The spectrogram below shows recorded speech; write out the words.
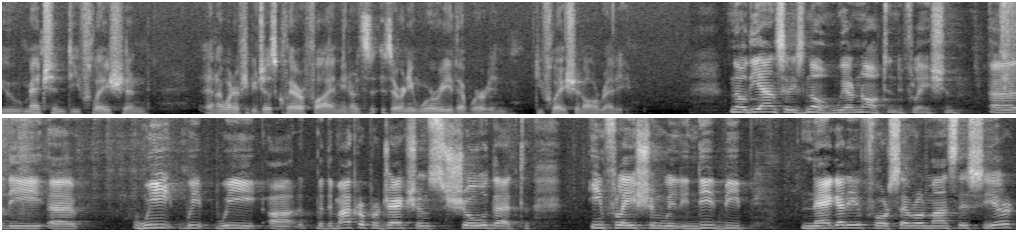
You mentioned deflation, and I wonder if you could just clarify. I mean, is, is there any worry that we're in deflation already? No, the answer is no, we are not in deflation. Uh, the, uh, we, we, we, uh, the macro projections show that inflation will indeed be negative for several months this year,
